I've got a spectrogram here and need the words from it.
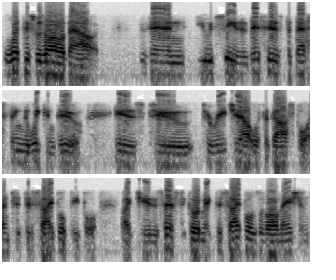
what this was all about, then you would see that this is the best thing that we can do is to to reach out with the gospel and to disciple people like Jesus says to go and make disciples of all nations.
